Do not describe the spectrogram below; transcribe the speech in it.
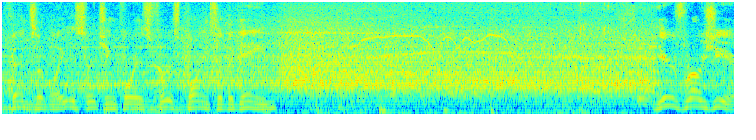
offensively, searching for his first points of the game. Here's Rozier,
